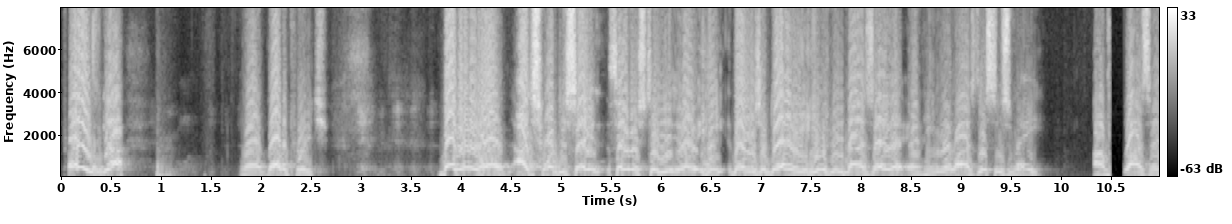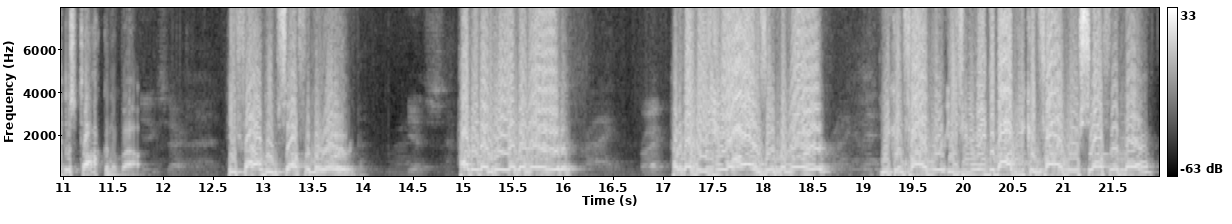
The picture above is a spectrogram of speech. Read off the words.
Praise God. Well, that'll preach. But anyway, I just wanted to say, say this to you. you know, he, there was a day he was reading Isaiah and he realized this is me. I'm who Isaiah's talking about. Exactly. He found himself in the Word. Yes. How many know you're in the Word? Right. How many know who you are is in the Word? Right. You can find your, if you read the Bible, you can find yourself in there.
